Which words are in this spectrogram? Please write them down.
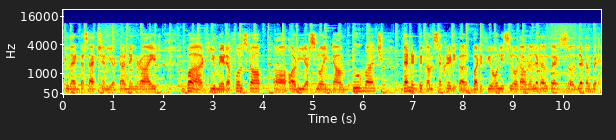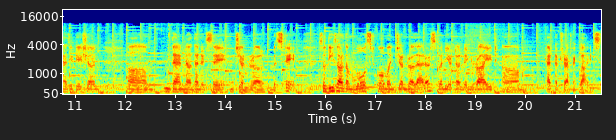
to the intersection you're turning right but you made a full stop uh, or you're slowing down too much then it becomes a critical. But if you only slow down a little bit so little bit hesitation um, then uh, then it's a general mistake. So these are the most common general errors when you're turning right um, at the traffic lights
